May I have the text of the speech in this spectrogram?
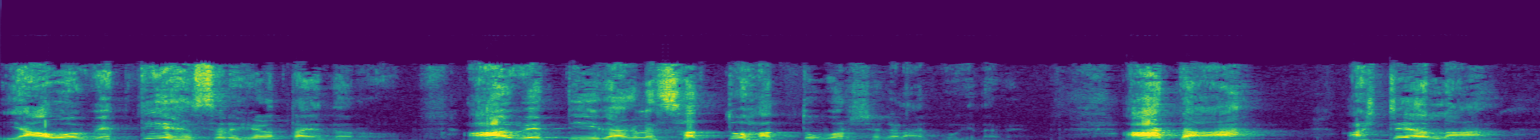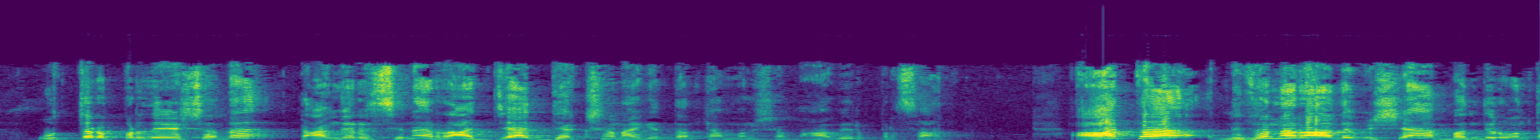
ಯಾವ ವ್ಯಕ್ತಿಯ ಹೆಸರು ಹೇಳ್ತಾ ಇದ್ದಾರೋ ಆ ವ್ಯಕ್ತಿ ಈಗಾಗಲೇ ಸತ್ತು ಹತ್ತು ವರ್ಷಗಳಾಗಿ ಹೋಗಿದ್ದಾವೆ. ಆತ ಅಷ್ಟೇ ಅಲ್ಲ ಉತ್ತರ ಪ್ರದೇಶದ ಕಾಂಗ್ರೆಸ್ಸಿನ ರಾಜ್ಯಾಧ್ಯಕ್ಷನಾಗಿದ್ದಂಥ ಮನುಷ್ಯ ಮಹಾವೀರ್ ಪ್ರಸಾದ್. ಆತ ನಿಧನರಾದ ವಿಷಯ ಬಂದಿರುವಂಥ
